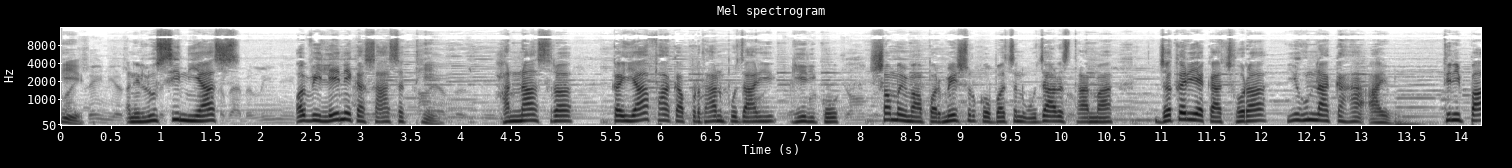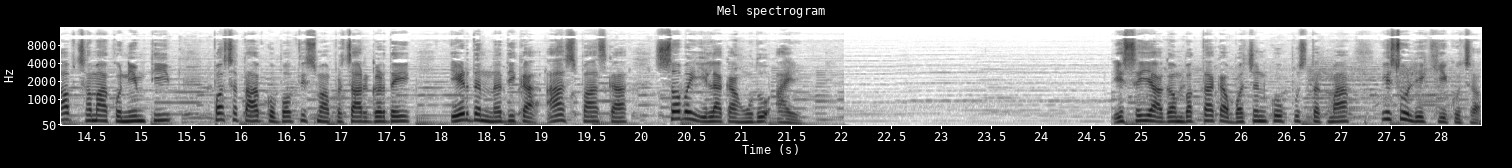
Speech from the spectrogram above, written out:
थिए अनि लुसिनियास अभिलेनेका शासक थिए। हन्नास र कैयाफाका प्रधान पुजारी गिरीको समयमा परमेश्वरको वचन उजाड स्थानमा जकरियाका छोरा युहुन्ना कहाँ आयो। तिनी पाप क्षमाको निम्ति पश्चातापको बत्तिसमा प्रचार गर्दै एर्दन नदीका आसपासका सबै इलाका हुँदो आए। यसैया अगमवक्ताका वचनको पुस्तकमा यसो लेखिएको छ।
